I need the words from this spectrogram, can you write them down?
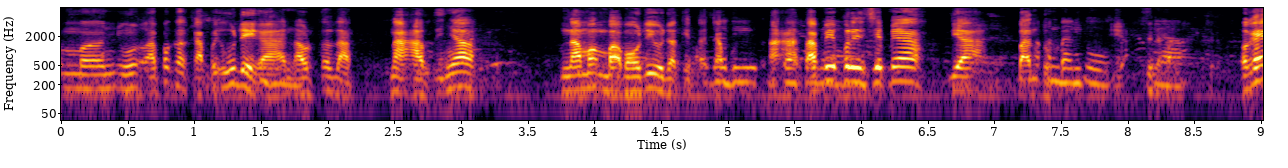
menyu- apa ke KPUD kan, harus tenang. Nah artinya nama Mbak Modi udah kita cabut. Jadi, Nah, tapi prinsipnya dia bantu. akan bantu. Iya. Siap. Oke,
